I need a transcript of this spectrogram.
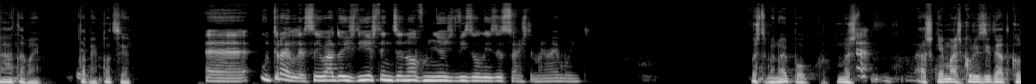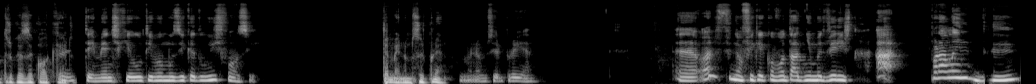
Ah, tá bem. Tá bem, pode ser. Ah, o trailer saiu há dois dias, tem 19 milhões de visualizações, também não é muito. Mas também não é pouco. Mas acho que é mais curiosidade que outra coisa qualquer. Tem menos que a última música do Luís Fonsi. Também não me surpreende. Também não me surpreende. Ah, olha, não fiquei com vontade nenhuma de ver isto. Ah, para além de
